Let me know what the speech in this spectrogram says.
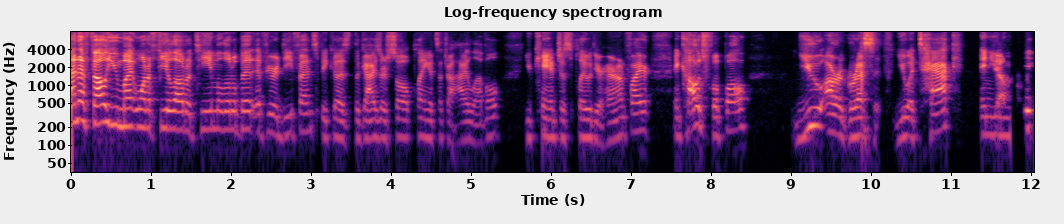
NFL, you might want to feel out a team a little bit if you're a defense because the guys are so playing at such a high level. You can't just play with your hair on fire. In college football, you are aggressive. You attack and you Yeah. make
